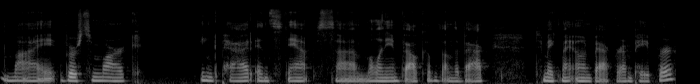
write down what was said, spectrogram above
my Versamark ink pad and stamped some Millennium Falcons on the back to make my own background paper.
